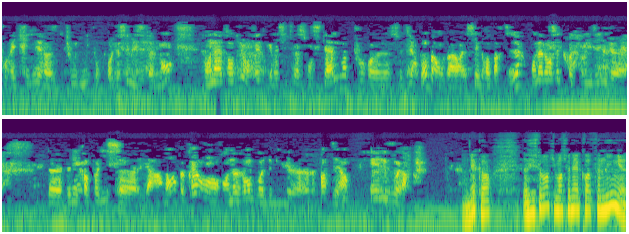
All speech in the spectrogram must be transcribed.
pour écrire euh, tout pour progresser musicalement. On a attendu en fait que la situation se calme pour euh, se dire bon bah on va essayer de repartir. On a lancé le crowdfunding de, de Necropolis euh, il y a un an, à peu près en, novembre 2021, et nous voilà. D'accord. Euh, justement, tu mentionnais le crowdfunding.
